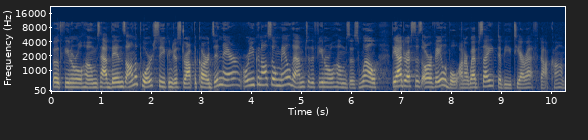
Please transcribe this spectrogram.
Both funeral homes have bins on the porch, so you can just drop the cards in there, or you can also mail them to the funeral homes as well. The addresses are available on our website, WTRF.com.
